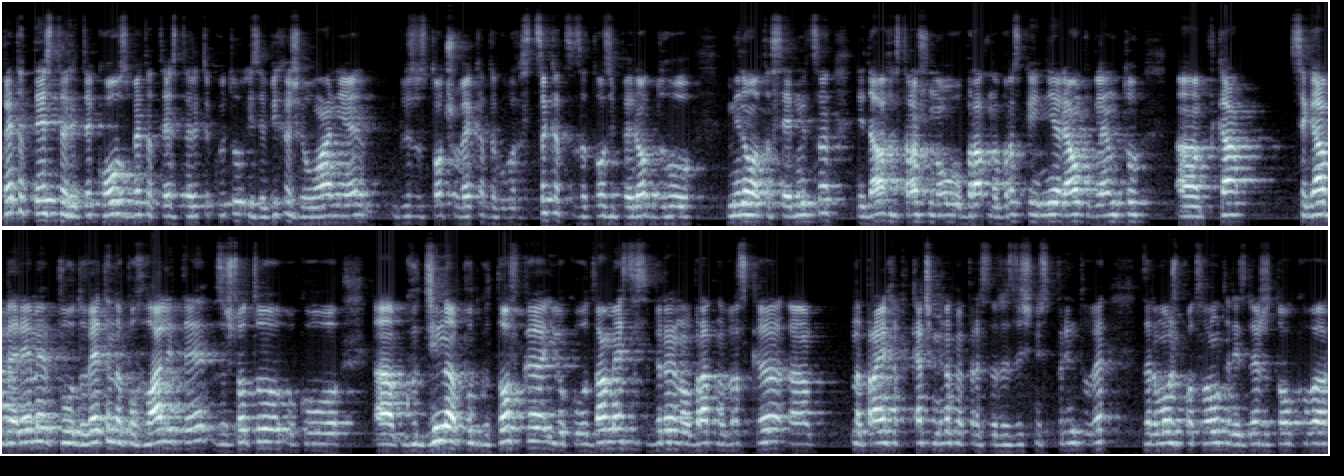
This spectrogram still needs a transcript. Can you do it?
бета-тестерите, close бета-тестерите, които изявиха желание близо 100 човека да го разцъкат за този период до миналата седмица, ни даваха страшно много обратна връзка и ние реално погледнато а, така сега береме плодовете на похвалите, защото около а, година подготовка и около два месеца събиране на обратна връзка а, направиха така, че минахме през различни спринтове, за да може платформата да изглежда толкова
